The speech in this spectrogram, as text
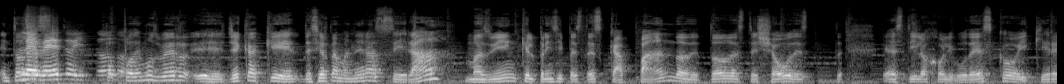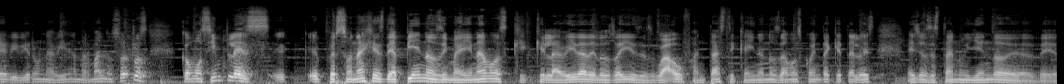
Entonces, podemos ver, eh, Yeka, que de cierta manera será más bien que el príncipe está escapando de todo este show de este estilo hollywoodesco y quiere vivir una vida normal. Nosotros, como simples eh, eh, personajes de a pie, nos imaginamos que, la vida de los reyes es wow, fantástica y no nos damos cuenta que tal vez ellos están huyendo de,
